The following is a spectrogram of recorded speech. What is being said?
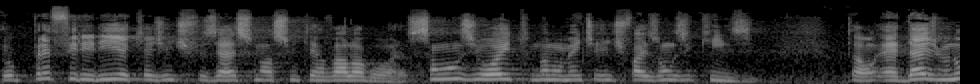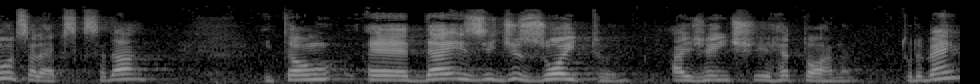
eu preferiria que a gente fizesse o nosso intervalo agora. São 11 e 8, normalmente a gente faz 11 e 15. Então, é 10 minutos, Alex, que você dá? Então, é 10 e 18 a gente retorna. Tudo bem?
